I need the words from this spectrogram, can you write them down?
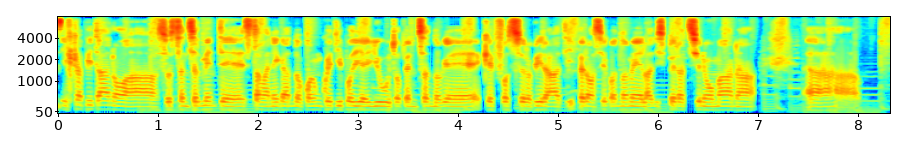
il capitano ha, sostanzialmente stava negando qualunque tipo di aiuto pensando che, che fossero pirati, però secondo me la disperazione umana... Uh,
